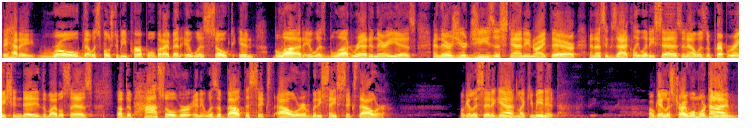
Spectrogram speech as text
They had a robe that was supposed to be purple, but I bet it was soaked in blood. It was blood red, and there he is. And there's your Jesus standing right there. And that's exactly what he says. And that was the preparation day, the Bible says, of the Passover, and it was about the sixth hour. Everybody say sixth hour. Okay, let's say it again, like you mean it. Okay, let's try one more time.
